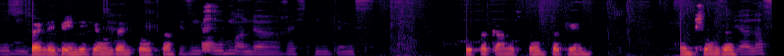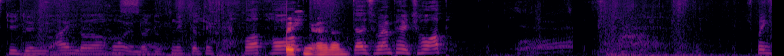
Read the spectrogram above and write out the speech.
oben. zwei Lebendige und ein Toter. Die sind oben an der rechten Dings. Wird da gar nicht runtergehen. Den Dschungel. Ja, lass die den einen da holen. Das ist nicht der Ding. Hau ab, hau ab. Welchen einen? Da ist Rampage, hau ab. Spring.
